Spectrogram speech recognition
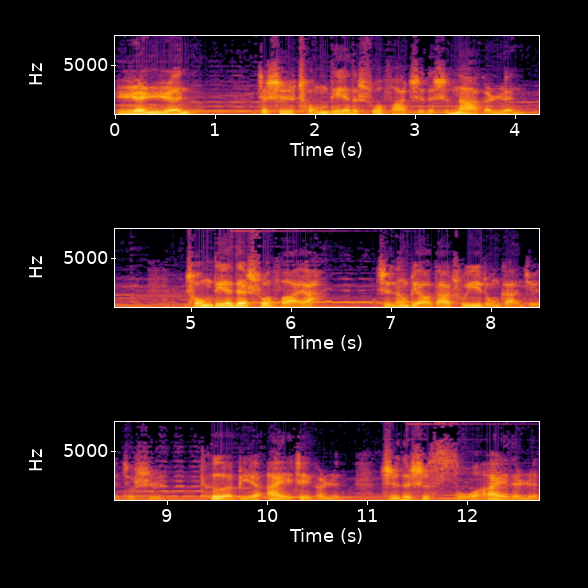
人人，这是重叠的说法，指的是那个人。重叠的说法呀，只能表达出一种感觉，就是特别爱这个人，指的是所爱的人。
